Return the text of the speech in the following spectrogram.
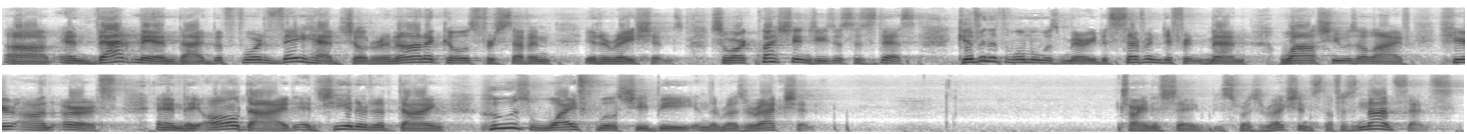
Uh, and that man died before they had children. And on it goes for seven iterations. So our question, Jesus, is this Given that the woman was married to seven different men while she was alive here on earth, and they all died, and she ended up dying, whose wife will she be in the resurrection? Trying to say this resurrection stuff is nonsense.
